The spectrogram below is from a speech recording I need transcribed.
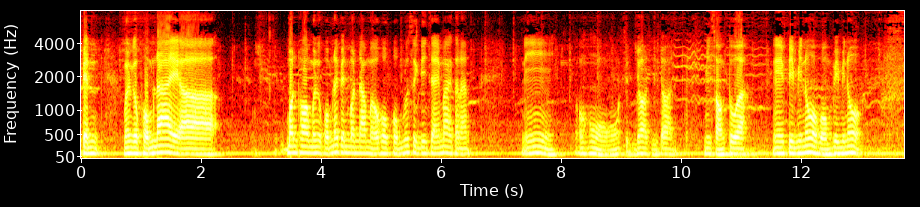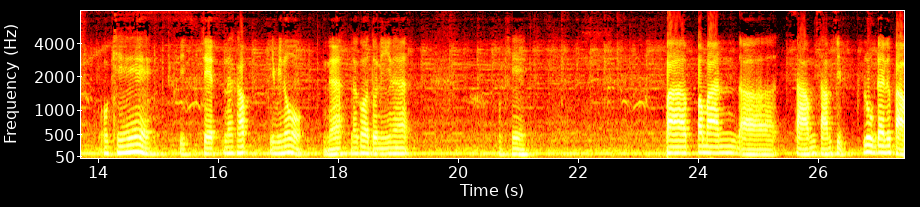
เป็นเหมือนกับผมได้เอ่อบอลทองเหมือนกับผมได้เป็นบอลดำเหรอโอ้โหผมรู้สึกดีใจมากตอนนั้น นี่โอ้โหสุดยอดสุดยอด มีสองตัวนี่ฟิมิโน่ผมฟิมิโน่โอเคสิบเจ็ดนะครับฟิมิโน่นะแล้วก็ตัวนี้นะโอเคปลาประมาณสามสามสิบ ลูกได้หรือเปล่า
